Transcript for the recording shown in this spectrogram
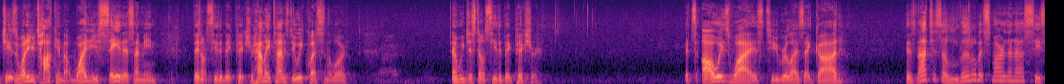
Jesus, what are you talking about? Why do you say this? I mean, they don't see the big picture. How many times do we question the Lord? And we just don't see the big picture. It's always wise to realize that God is not just a little bit smarter than us, He's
